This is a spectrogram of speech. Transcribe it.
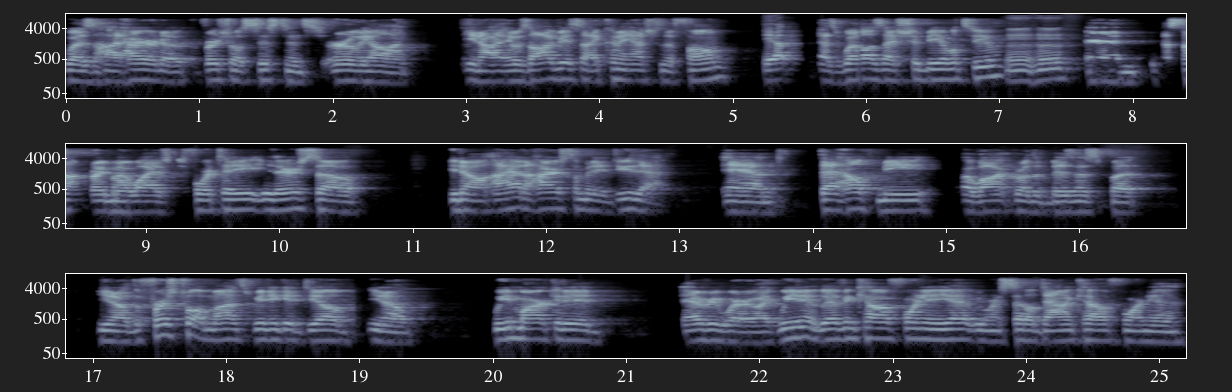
was I hired a virtual assistant early on. You know, it was obvious that I couldn't answer the phone Yep. as well as I should be able to, Mm-hmm. and that's not really my wife's forte either. So, you know, I had to hire somebody to do that, and that helped me a lot grow the business. But you know, the first 12 months we didn't get deal. You know, we marketed everywhere. Like we didn't live in California yet. We weren't settled down in California.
